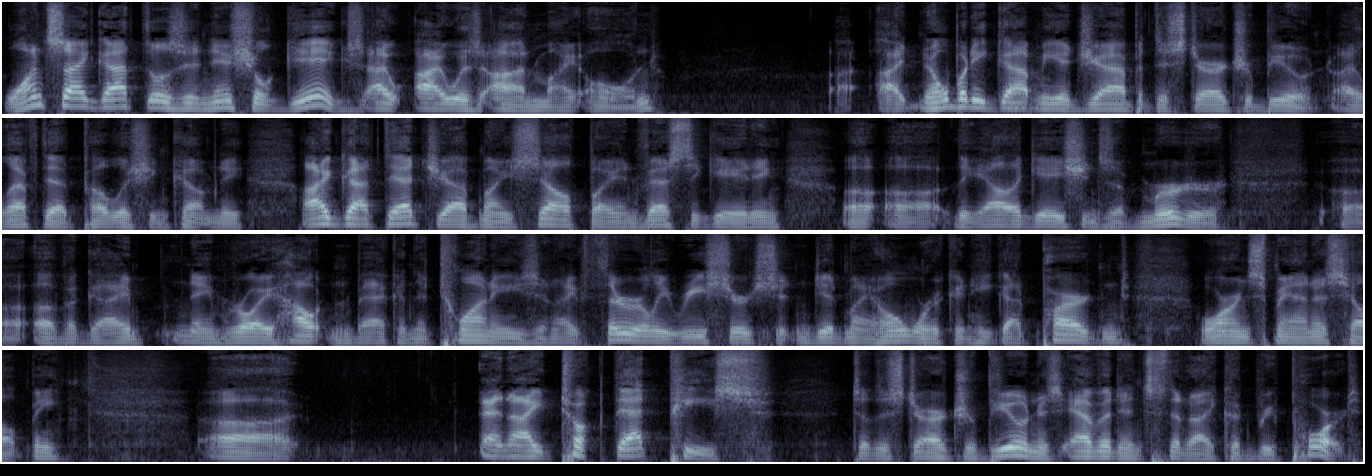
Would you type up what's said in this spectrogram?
Once I got those initial gigs, I, I was on my own. I, nobody got me a job at the Star Tribune. I left that publishing company. I got that job myself by investigating uh, uh, the allegations of murder uh, of a guy named Roy Houghton back in the 20s, and I thoroughly researched it and did my homework, and he got pardoned. Warren Spannaus helped me. Uh, and I took that piece to the Star Tribune as evidence that I could report,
